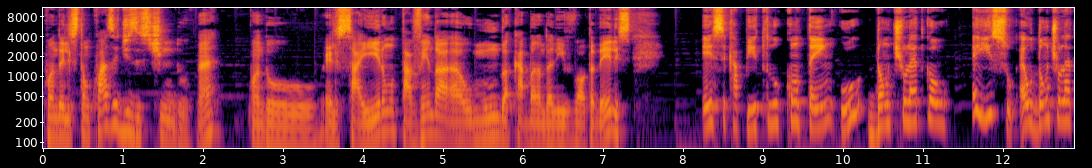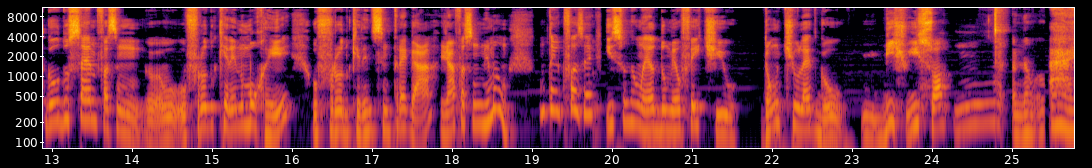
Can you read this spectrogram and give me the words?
quando eles estão quase desistindo, né? Quando eles saíram, tá vendo a- o mundo acabando ali em volta deles. Esse capítulo contém o Don't You Let Go. É isso, é o Don't You Let Go do Sam. Assim, o, o Frodo querendo morrer, o Frodo querendo se entregar, já fala assim, irmão, não tem o que fazer. Isso não é do meu feitio. Don't You Let Go. Bicho, isso ó. Não. Ai,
